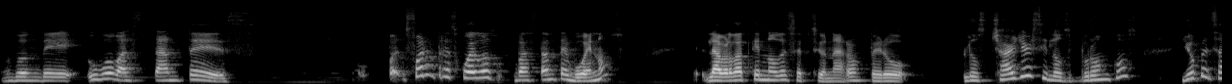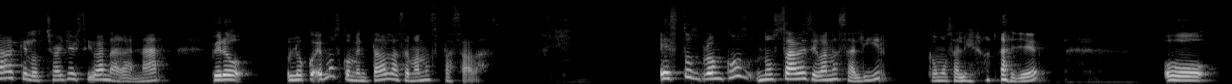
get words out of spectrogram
donde hubo bastantes pues, fueron tres juegos bastante buenos. La verdad que no decepcionaron, pero los Chargers y los Broncos, yo pensaba que los Chargers iban a ganar, pero lo hemos comentado las semanas pasadas. Estos Broncos no sabes si van a salir como salieron ayer o,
